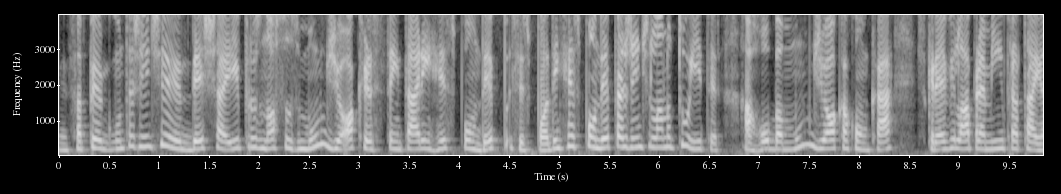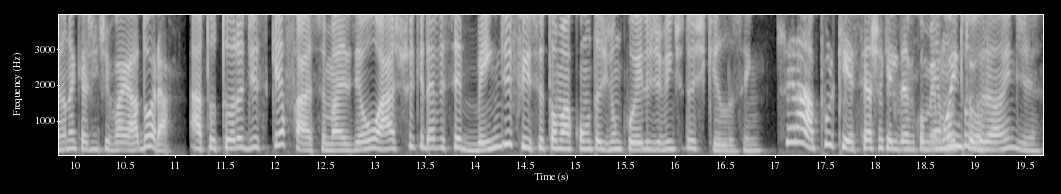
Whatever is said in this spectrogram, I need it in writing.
Essa pergunta a gente deixa aí para os nossos mundiokers tentarem responder. Vocês podem responder para a gente lá no Twitter, arroba mundioca com K. Escreve lá para mim e para Tayana que a gente vai adorar. A tutora disse que é fácil, mas eu acho que deve ser bem difícil tomar conta de um coelho de 22 quilos, hein? Será? Por quê? Você acha que ele deve comer é muito? É muito grande.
